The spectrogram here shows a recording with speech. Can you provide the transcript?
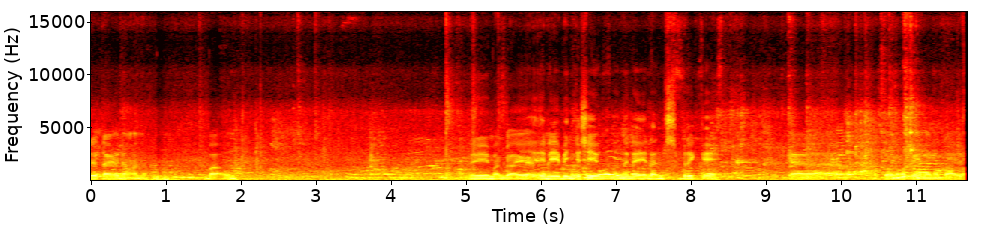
bili tayo ng ano baon. Eh mag 11 kasi yung ano nila eh lunch break eh. Kaya ito nakapila na tayo.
